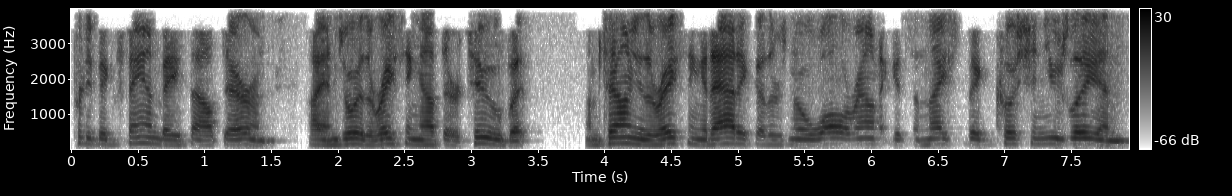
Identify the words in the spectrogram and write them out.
pretty big fan base out there, and I enjoy the racing out there too. But I'm telling you, the racing at Attica, there's no wall around it. Gets a nice big cushion usually, and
